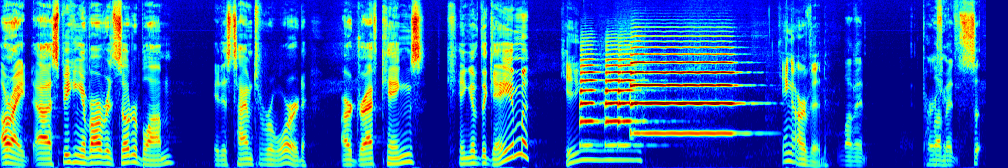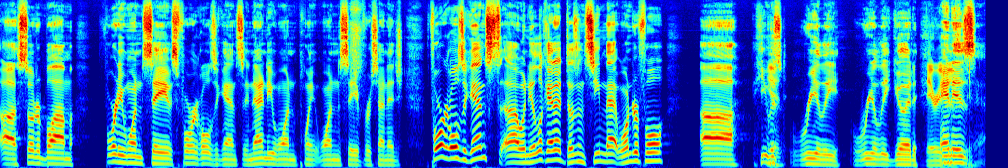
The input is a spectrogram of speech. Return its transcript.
All right. Uh, speaking of Arvid Soderblom, it is time to reward our DraftKings King of the Game. King King Arvid. Love it. Perfect. Love it. S- Uh, Soderblom, 41 saves, four goals against, a 91.1 save percentage. Four goals against, uh, when you look at it, doesn't seem that wonderful. Uh, he was really, really good. Very and good. is Yeah.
